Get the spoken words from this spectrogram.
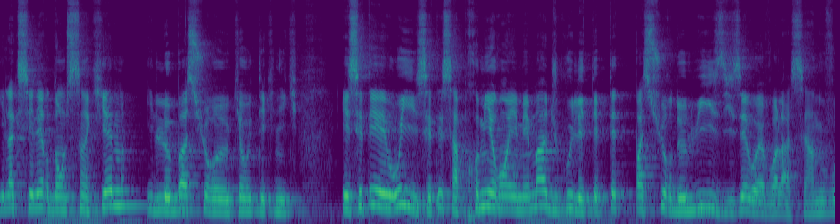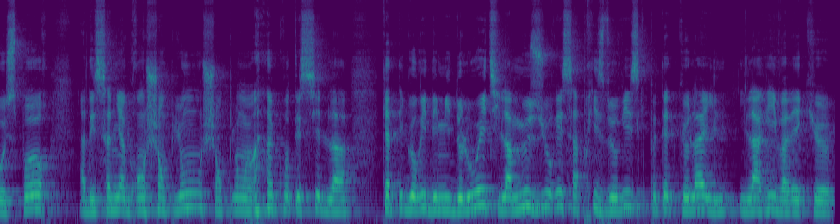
Il accélère dans le cinquième, il le bat sur euh, KO technique. Et c'était, oui, c'était sa première en MMA. Du coup, il était peut-être pas sûr de lui. Il se disait, ouais, voilà, c'est un nouveau sport. Adesanya, grand champion, champion incontesté de la catégorie des middleweight. Il a mesuré sa prise de risque. Peut-être que là, il, arrive avec euh,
